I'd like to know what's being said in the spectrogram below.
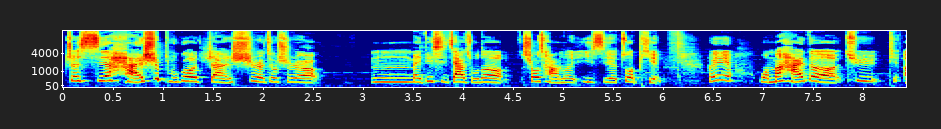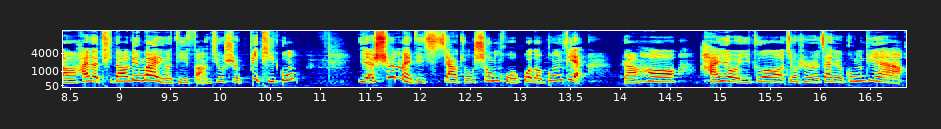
这些还是不够展示，就是嗯美第奇家族的收藏的一些作品，所以我们还得去提呃还得提到另外一个地方，就是碧提宫，也是美第奇家族生活过的宫殿。然后还有一个就是在这宫殿啊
